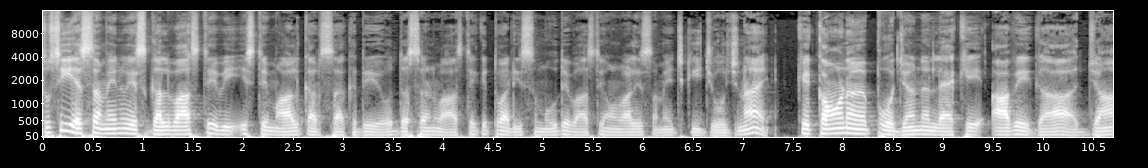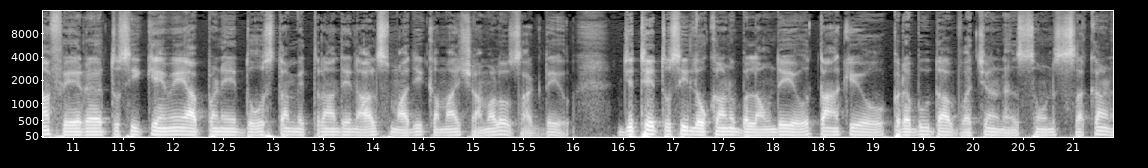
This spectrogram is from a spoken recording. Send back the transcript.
ਤੁਸੀਂ ਇਸ ਸਮੇਂ ਨੂੰ ਇਸ ਗੱਲ ਵਾਸਤੇ ਵੀ ਇਸਤੇਮਾਲ ਕਰ ਸਕਦੇ ਹੋ, ਦੱਸਣ ਵਾਸਤੇ ਕਿ ਤੁਹਾਡੀ ਸਮੂਹ ਦੇ ਵਾਸਤੇ ਆਉਣ ਵਾਲੇ ਸਮੇਂ 'ਚ ਕੀ ਯੋਜਨਾ ਹੈ? ਕਿ ਕੌਣ ਭੋਜਨ ਲੈ ਕੇ ਆਵੇਗਾ ਜਾਂ ਫਿਰ ਤੁਸੀਂ ਕਿਵੇਂ ਆਪਣੇ ਦੋਸਤਾਂ, ਮਿੱਤਰਾਂ ਦੇ ਨਾਲ ਸਮਾਜਿਕ ਕੰਮਾਂ ਸ਼ਾਮਲ ਹੋ ਸਕਦੇ ਹੋ? ਜਿੱਥੇ ਤੁਸੀਂ ਲੋਕਾਂ ਨੂੰ ਬੁਲਾਉਂਦੇ ਹੋ ਤਾਂ ਕਿ ਉਹ ਪ੍ਰਭੂ ਦਾ ਵਚਨ ਸੁਣ ਸਕਣ।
